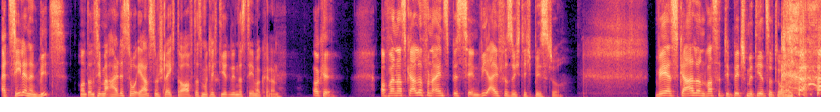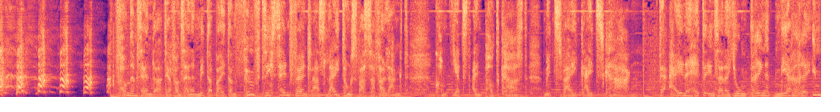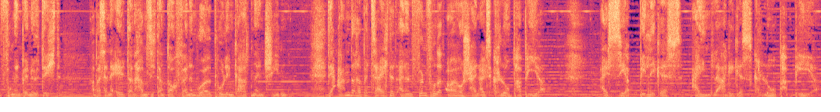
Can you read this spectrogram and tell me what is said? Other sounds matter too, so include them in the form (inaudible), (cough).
erzähle einen Witz und dann sind wir alle so ernst und schlecht drauf, dass wir gleich direkt in das Thema können. Okay. Auf einer Skala von 1 bis 10, wie eifersüchtig bist du? Wer ist Skala und was hat die Bitch mit dir zu tun? (laughs) Von dem Sender, der von seinen Mitarbeitern 50 Cent für ein Glas Leitungswasser verlangt, kommt jetzt ein Podcast mit zwei Geizkragen. Der eine hätte in seiner Jugend dringend mehrere Impfungen benötigt, aber seine Eltern haben sich dann doch für einen Whirlpool im Garten entschieden. Der andere bezeichnet einen 500-Euro-Schein als Klopapier. Als sehr billiges, einlagiges Klopapier.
